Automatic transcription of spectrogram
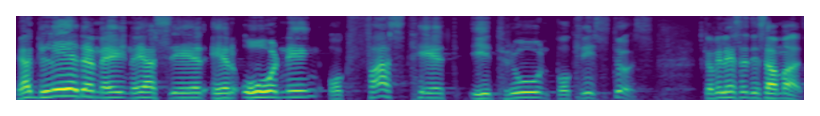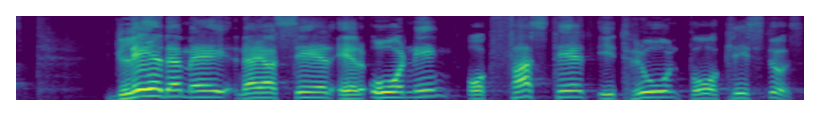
jag gläder mig när jag ser er ordning och fasthet i tron på Kristus. Ska vi läsa tillsammans? Gläder mig när jag ser er ordning och fasthet i tron på Kristus.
